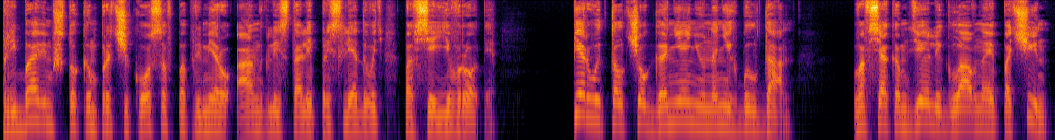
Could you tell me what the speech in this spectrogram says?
Прибавим, что компрочекосов, по примеру Англии, стали преследовать по всей Европе. Первый толчок гонению на них был дан. Во всяком деле, главное — почин —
